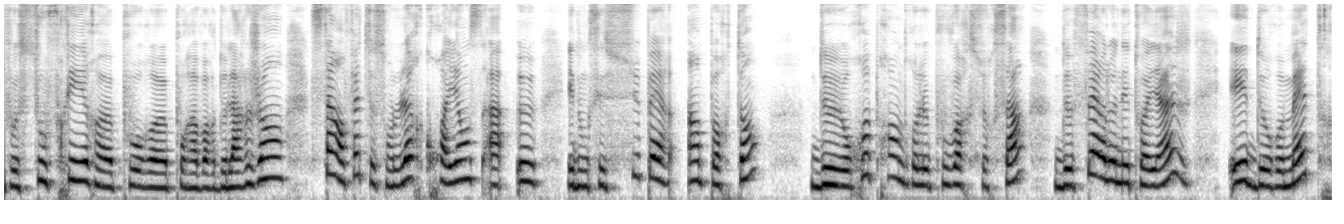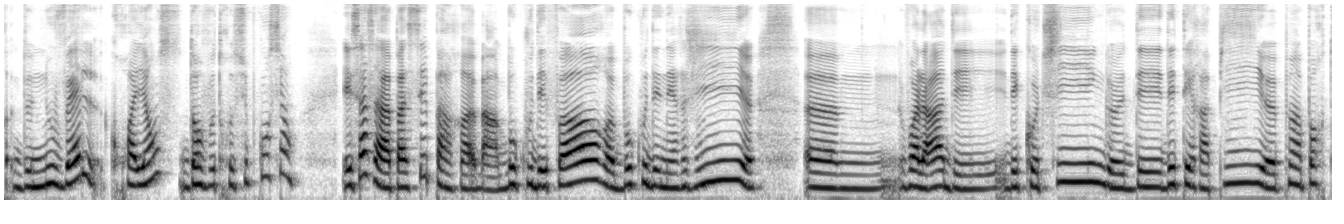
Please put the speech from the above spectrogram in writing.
faut souffrir euh, pour, euh, pour avoir de l'argent. Ça, en fait, ce sont leurs croyances à eux. Et donc, c'est super important de reprendre le pouvoir sur ça, de faire le nettoyage et de remettre de nouvelles croyances dans votre subconscient. Et ça, ça va passer par ben, beaucoup d'efforts, beaucoup d'énergie, voilà, des, des coachings, des, des thérapies, peu importe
